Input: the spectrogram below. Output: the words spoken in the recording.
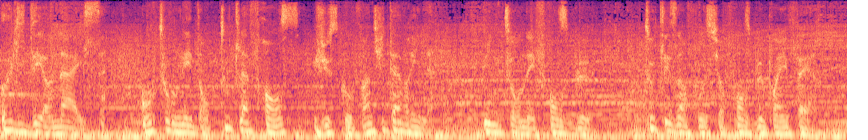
Holiday on Ice, en tournée dans toute la France jusqu'au 28 avril. Une tournée France Bleu. Toutes les infos sur francebleu.fr.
